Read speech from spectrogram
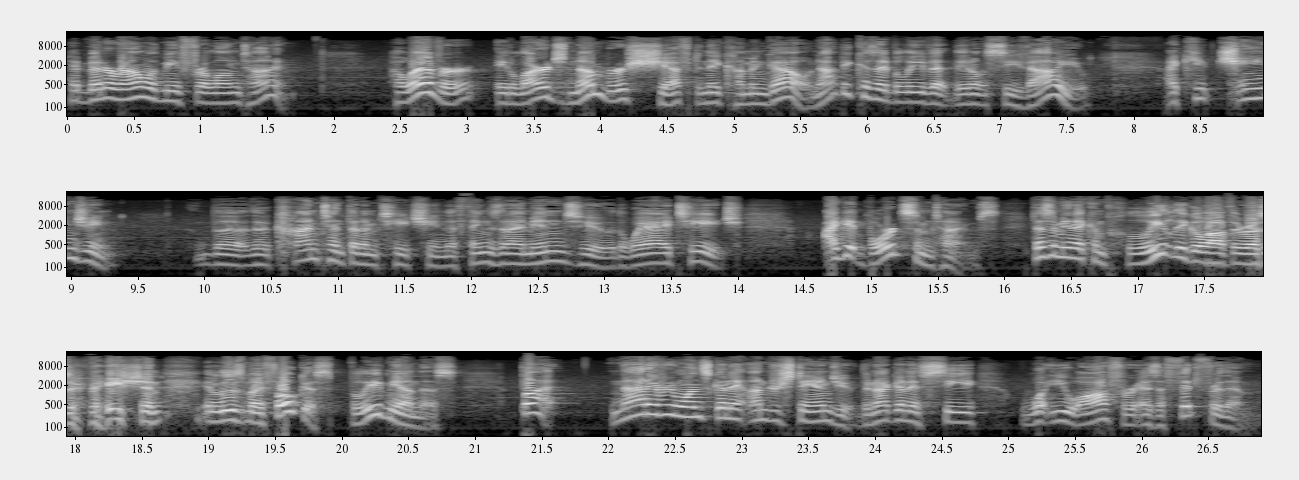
have been around with me for a long time. However, a large number shift and they come and go. Not because I believe that they don't see value. I keep changing the, the content that I'm teaching, the things that I'm into, the way I teach. I get bored sometimes. Doesn't mean I completely go off the reservation and lose my focus. Believe me on this. But not everyone's going to understand you. They're not going to see what you offer as a fit for them.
